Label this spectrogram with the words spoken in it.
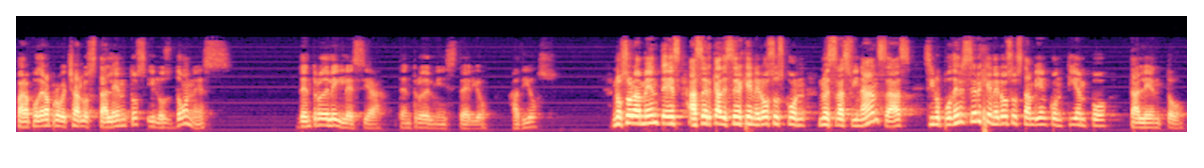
para poder aprovechar los talentos y los dones dentro de la iglesia, dentro del ministerio a Dios. No solamente es acerca de ser generosos con nuestras finanzas, sino poder ser generosos también con tiempo, talento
